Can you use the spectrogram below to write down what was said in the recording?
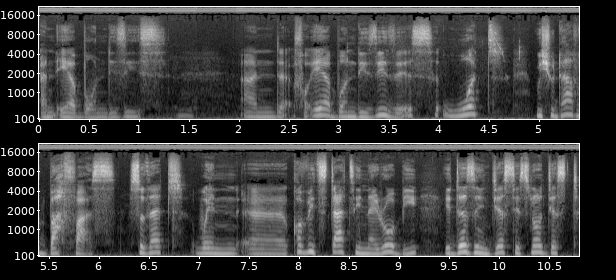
an airborne disease. And for airborne diseases, what we should have buffers so that when uh, COVID starts in Nairobi, it doesn't just, it's not just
